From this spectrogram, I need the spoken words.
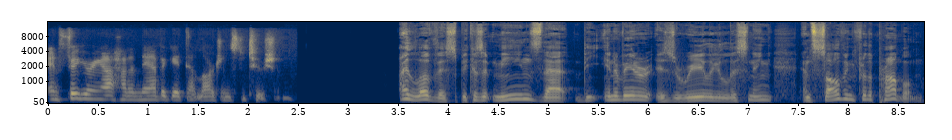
and figuring out how to navigate that large institution. I love this because it means that the innovator is really listening and solving for the problem.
